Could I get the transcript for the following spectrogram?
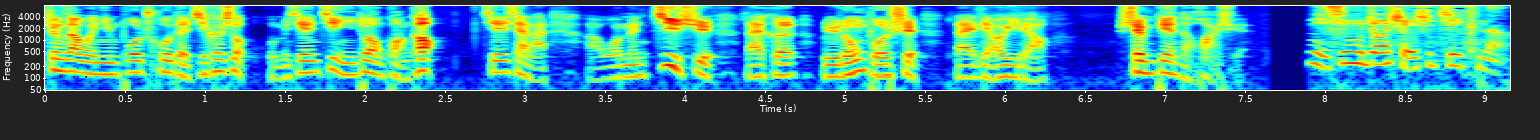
正在为您播出的极客秀，我们先进一段广告，接下来啊，我们继续来和吕龙博士来聊一聊身边的化学。你心目中谁是 Jake 呢？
